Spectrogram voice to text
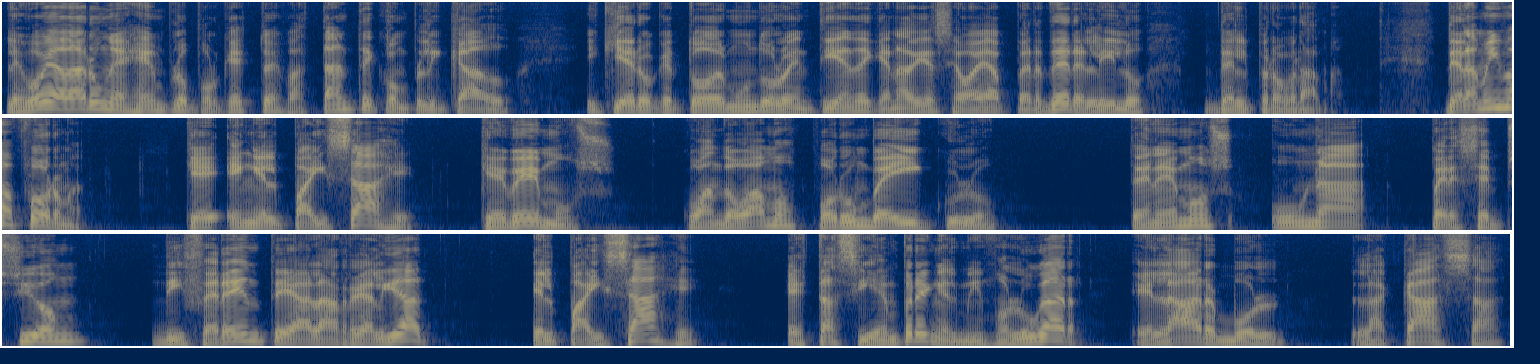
Les voy a dar un ejemplo porque esto es bastante complicado y quiero que todo el mundo lo entienda y que nadie se vaya a perder el hilo del programa. De la misma forma que en el paisaje que vemos cuando vamos por un vehículo, tenemos una percepción diferente a la realidad. El paisaje está siempre en el mismo lugar. El árbol, la casa,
